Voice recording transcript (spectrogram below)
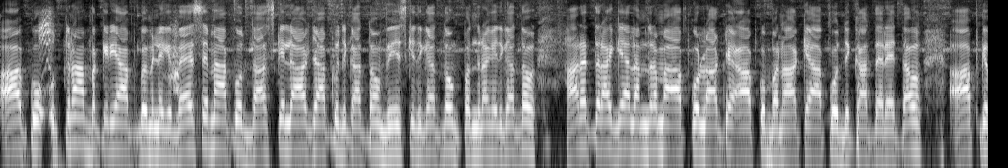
آپ کو اتنا بکریاں آپ کو ملے گی ویسے میں آپ کو دس کے لاٹ آپ کو دکھاتا ہوں، بیس کی دکھاتا ہوں، پندرہ کی دکھاتا ہوں۔ ہر طرح کے الحمد میں آپ کو لاٹیں آپ کو بنا کے آپ کو دکھاتے رہتا ہوں۔ آپ کے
